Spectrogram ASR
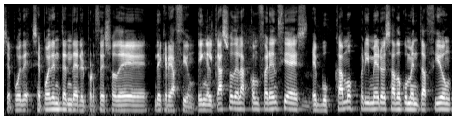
se puede, se puede entender el proceso de, de creación. En el caso de las conferencias es, es buscamos primero esa documentación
